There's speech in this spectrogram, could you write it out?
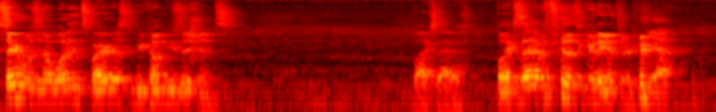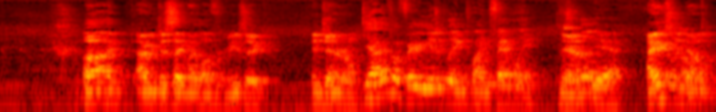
Sarah wants to know what inspired us to become musicians. Black Sabbath. Black Sabbath, that's a good answer. Yeah. Uh, I, I would just say my love for music in general. Yeah, I have a very musically inclined family. Yeah. So the- Yeah. I actually don't.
